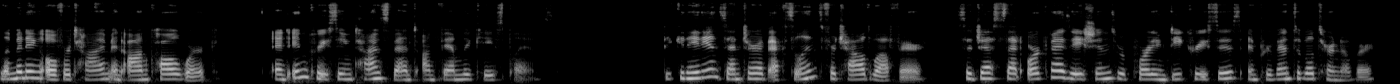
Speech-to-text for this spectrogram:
limiting overtime and on call work, and increasing time spent on family case plans. The Canadian Centre of Excellence for Child Welfare suggests that organizations reporting decreases in preventable turnover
